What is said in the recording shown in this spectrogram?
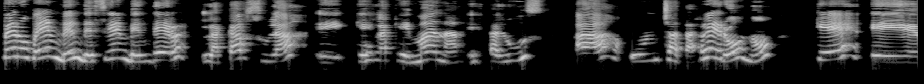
pero venden, deciden vender la cápsula, eh, que es la que emana esta luz, a un chatarrero, ¿no? Que eh,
